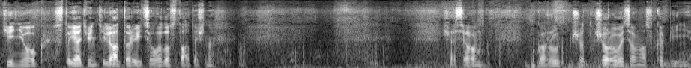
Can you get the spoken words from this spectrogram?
тіньок. Стоять вентилятори і цього достатньо. Зараз я вам покажу, що, що робиться у нас в кабіні.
